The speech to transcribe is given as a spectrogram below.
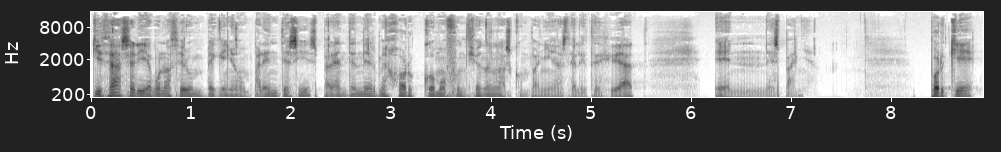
Quizás sería bueno hacer un pequeño paréntesis para entender mejor cómo funcionan las compañías de electricidad en España. Porque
